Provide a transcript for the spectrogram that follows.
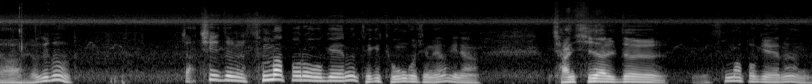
야, 여기도 짜치들 손맛 보러 오기에는 되게 좋은 곳이네요. 그냥 잔씨알들 손맛 보기에는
